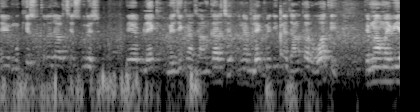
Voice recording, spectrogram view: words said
જે મુખ્ય સૂત્રધાર છે સુરેશ, તે બ્લેક મેજિકના જાણકાર છે. અને બ્લેક મેજિકના જાણકાર હોવાથી તેમનામાં એવી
